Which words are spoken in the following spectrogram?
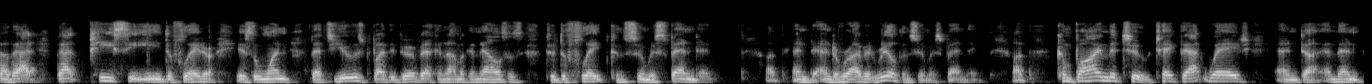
Now that that PCE deflator is the one that's used by the Bureau of Economic Analysis to deflate consumer spending. Uh, and, and arrive at real consumer spending. Uh, combine the two, take that wage and uh, and then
